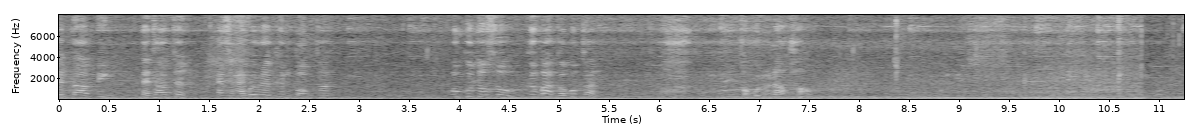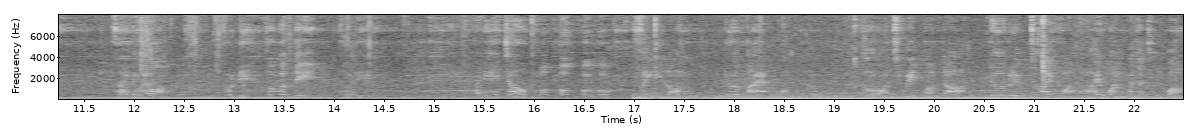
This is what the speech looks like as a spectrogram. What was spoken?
ขอบคุณฮ่องเต้ตาปิง แต่เท้าเจิ้นให้สหายบนเรือขึ้นบกเถอะมุกุตุสุคือบ้านของพวกท่าน ขอบคุณหัวหน้าเผ่าใส่เลยนะสวัสดี สวัสดี สวัสดี อันนี้ให้เจ้าโอ้โอ้โอ้โอ้สี่ลำเรือแตกหมดเลยถ้ารอดชีวิตมาได้เดินริมชายฝั่งหลายวันกว่าจะถึงบ้าน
